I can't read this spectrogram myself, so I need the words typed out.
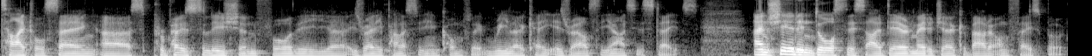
title saying uh, proposed solution for the uh, Israeli-Palestinian conflict, relocate Israel to the United States. And she had endorsed this idea and made a joke about it on Facebook.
